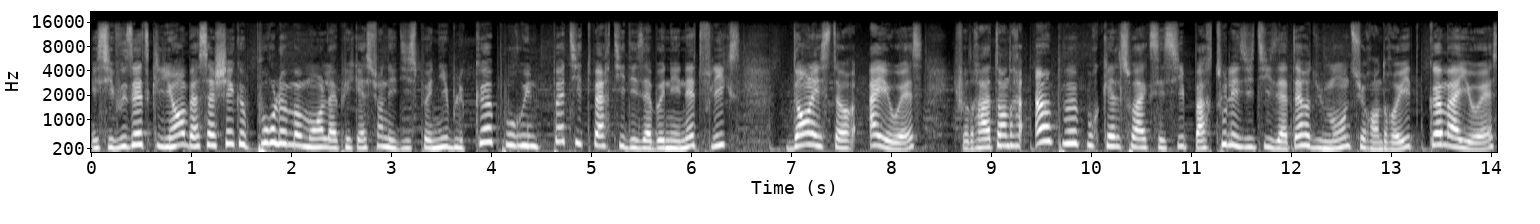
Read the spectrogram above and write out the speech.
Et si vous êtes client, bah sachez que pour le moment, l'application n'est disponible que pour une petite partie des abonnés Netflix, dans les stores iOS. Il faudra attendre un peu pour qu'elle soit accessible par tous les utilisateurs du monde sur Android comme iOS.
